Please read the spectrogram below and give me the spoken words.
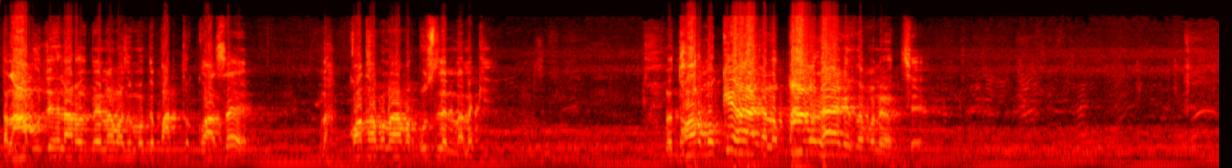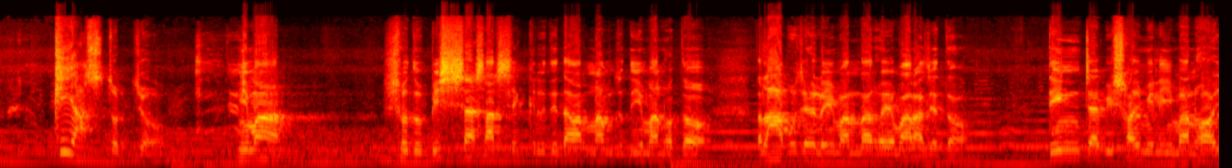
তাহলে আবু জেহেল আর ওই বেনামাজের মধ্যে পার্থক্য আছে? না, কথা মনে আমার বুঝলেন না নাকি? ধর্ম কি হয়ে গেল? পাগল হয়ে গেছে মনে হচ্ছে। কি আশ্চর্য। ইমান, শুধু বিশ্বাস আর স্বীকৃতি দেওয়ার নাম যদি ইমান হতো, তাহলে আবু জেহেল ইমানদার হয়ে মারা যেত। তিনটা বিষয় মিলে ইমান হয়।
